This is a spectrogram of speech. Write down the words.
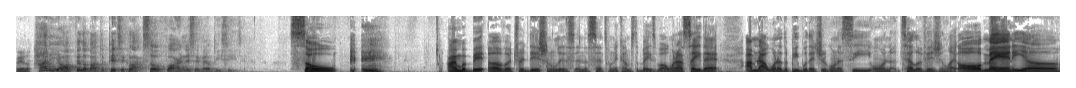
Yep. How do y'all feel about the pitching clock so far in this MLB season? So I'm a bit of a traditionalist in the sense when it comes to baseball. When I say that, I'm not one of the people that you're going to see on television like, "Oh man, he uh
